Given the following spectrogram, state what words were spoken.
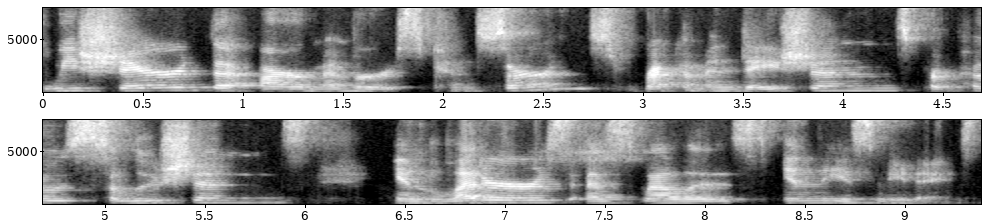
we shared the, our members' concerns, recommendations, proposed solutions in letters as well as in these meetings.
